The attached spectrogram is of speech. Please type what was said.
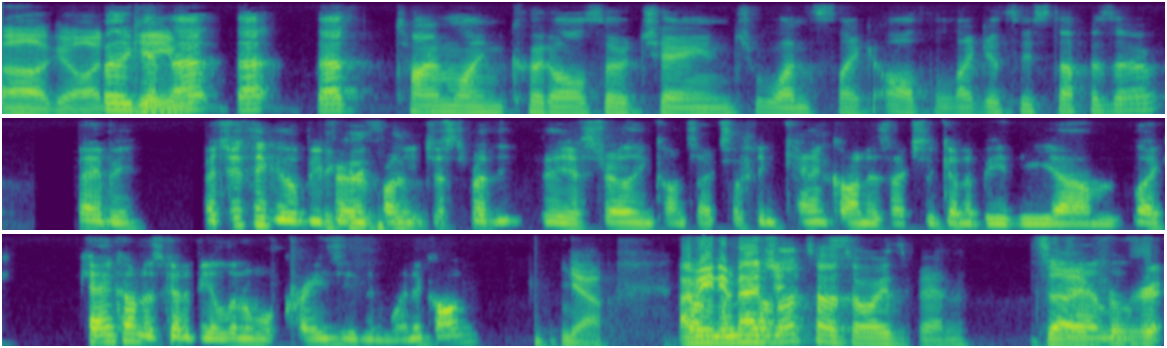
Oh god. But again, Game- that that that timeline could also change once like all the legacy stuff is out. Maybe. I do think it'll be very funny the- just for the, the Australian context. I think CanCon is actually going to be the um like CanCon is going to be a little more crazy than WinterCon. yeah. I mean, imagine. Well, that's how it's always been. So Yeah, for,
